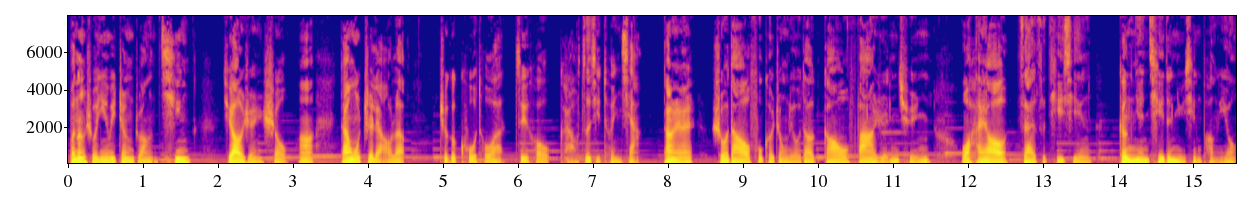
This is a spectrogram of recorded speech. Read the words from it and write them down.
不能说因为症状轻就要忍受啊，耽误治疗了，这个苦头啊，最后可要自己吞下。当然，说到妇科肿瘤的高发人群。我还要再次提醒更年期的女性朋友，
